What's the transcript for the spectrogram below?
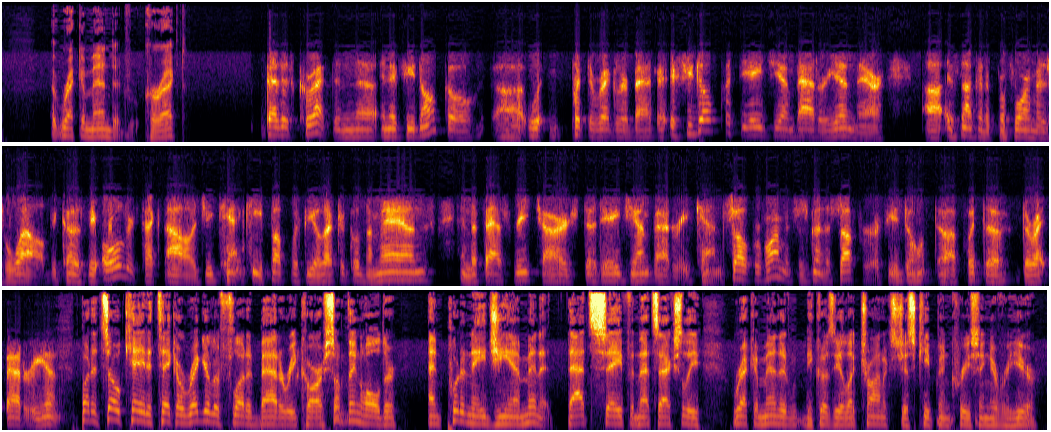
recommended, correct? That is correct, and uh, and if you don't go uh, put the regular battery, if you don't put the AGM battery in there, uh, it's not going to perform as well because the older technology can't keep up with the electrical demands and the fast recharge that the AGM battery can. So performance is going to suffer if you don't uh, put the the right battery in. But it's okay to take a regular flooded battery car, something older, and put an AGM in it. That's safe and that's actually recommended because the electronics just keep increasing every year.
